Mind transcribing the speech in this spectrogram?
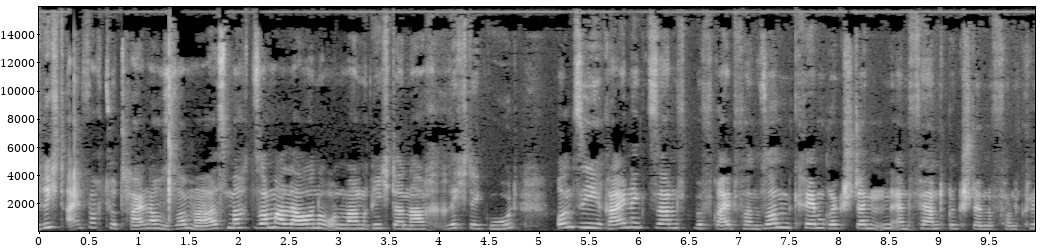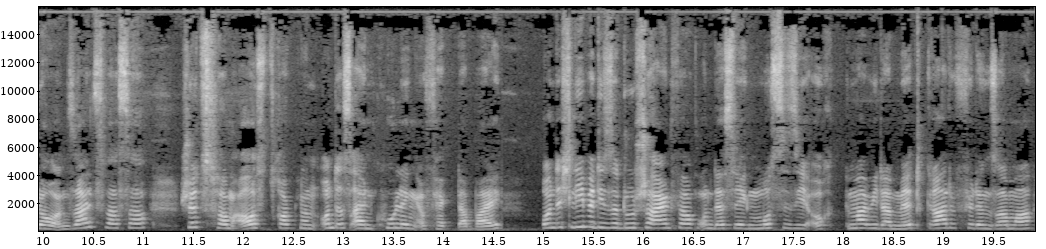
riecht einfach total nach Sommer. Es macht Sommerlaune und man riecht danach richtig gut. Und sie reinigt sanft, befreit von Sonnencreme-Rückständen, entfernt Rückstände von Chlor- und Salzwasser, schützt vom Austrocknen und ist ein Cooling-Effekt dabei. Und ich liebe diese Dusche einfach und deswegen musste sie auch immer wieder mit, gerade für den Sommer.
